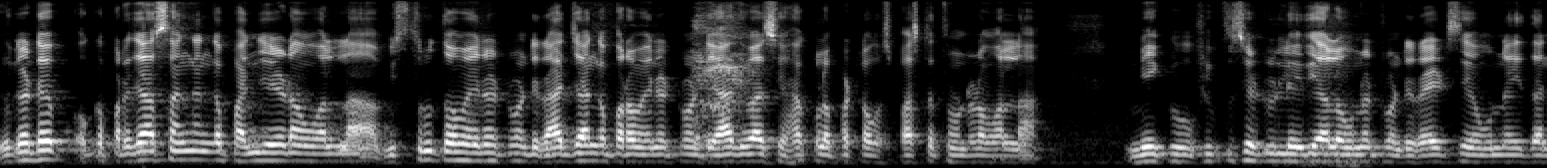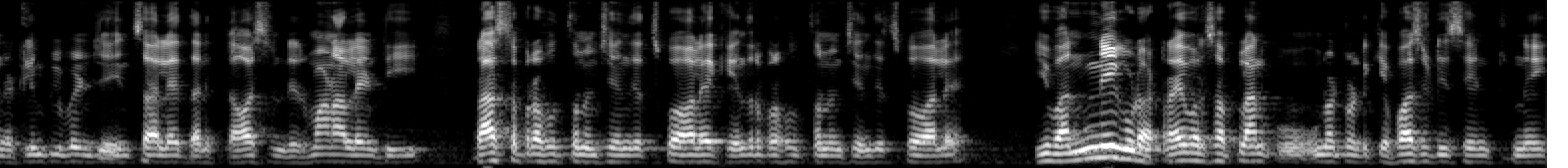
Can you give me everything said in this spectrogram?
ఎందుకంటే ఒక ప్రజాసంఘంగా పనిచేయడం వల్ల విస్తృతమైనటువంటి రాజ్యాంగపరమైనటువంటి ఆదివాసీ హక్కుల పట్ల ఒక స్పష్టత ఉండడం వల్ల మీకు ఫిఫ్త్ షెడ్యూల్ ఏరియాలో ఉన్నటువంటి రైట్స్ ఏమున్నాయి దాన్ని ఎట్లా ఇంప్లిమెంట్ చేయించాలి దానికి కావాల్సిన నిర్మాణాలు ఏంటి రాష్ట్ర ప్రభుత్వం నుంచి ఏం తెచ్చుకోవాలి కేంద్ర ప్రభుత్వం నుంచి ఏం తెచ్చుకోవాలి ఇవన్నీ కూడా ట్రైబల్ సప్లాన్కు ఉన్నటువంటి కెపాసిటీస్ ఏంటున్నాయి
